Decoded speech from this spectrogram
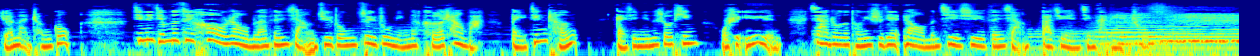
圆满成功。今天节目的最后，让我们来分享剧中最著名的合唱吧，《北京城》。感谢您的收听，我是云云。下周的同一时间，让我们继续分享大剧院精彩的演出。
